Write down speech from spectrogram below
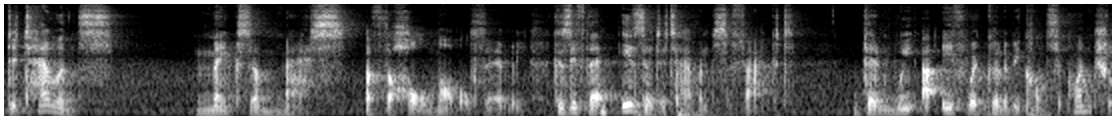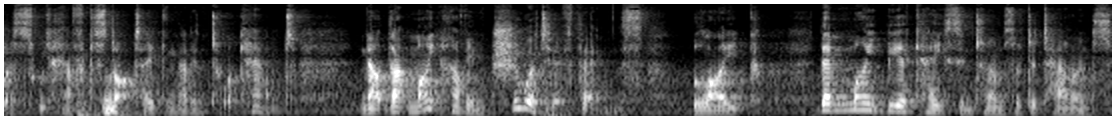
deterrence makes a mess of the whole moral theory. Because if there is a deterrence effect, then we, uh, if we're going to be consequentialists, we have to start taking that into account. Now, that might have intuitive things, like there might be a case in terms of deterrence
